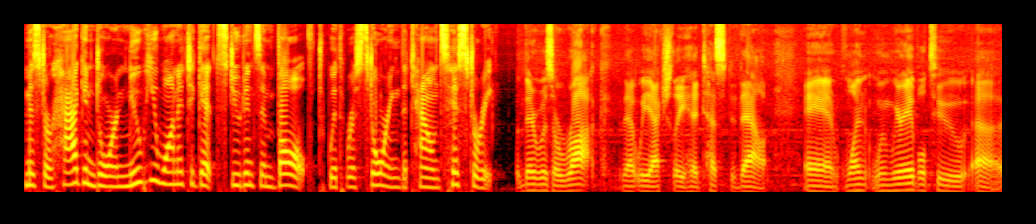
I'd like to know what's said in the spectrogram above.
Mr. Hagendorn knew he wanted to get students involved with restoring the town's history. There was a rock that we actually had tested out, and when, when we were able to uh,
